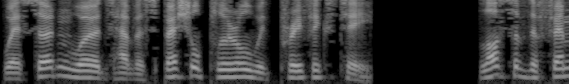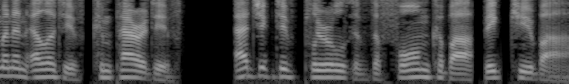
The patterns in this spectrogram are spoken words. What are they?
where certain words have a special plural with prefix t. Loss of the feminine elative comparative. Adjective plurals of the form kabar big kubar.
